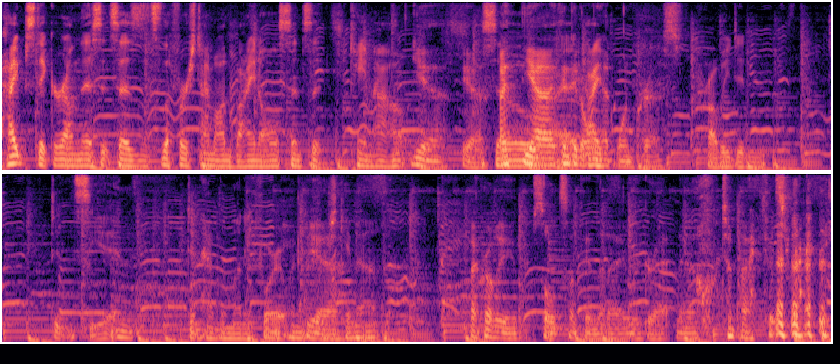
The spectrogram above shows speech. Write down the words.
hype sticker on this, it says it's the first time on vinyl since it came out. Yeah, yeah, So, I, yeah. I think it only I- had one press. Probably didn't didn't see it and didn't have the money for it when it Yeah. first came out. I probably sold something that I regret now to buy this record.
